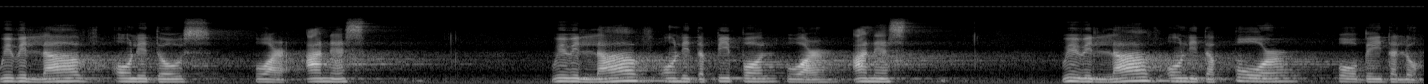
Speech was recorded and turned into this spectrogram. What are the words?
We will love only those who are honest. We will love only the people who are honest. We will love only the poor who obey the law.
